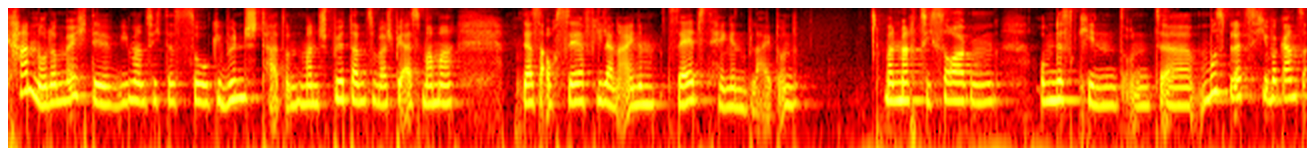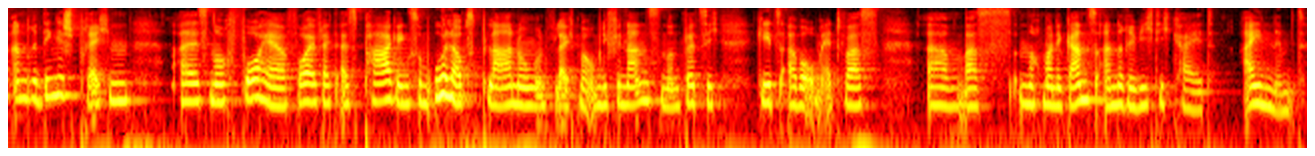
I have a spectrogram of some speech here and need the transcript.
kann oder möchte, wie man sich das so gewünscht hat. Und man spürt dann zum Beispiel als Mama, dass auch sehr viel an einem selbst hängen bleibt. Und man macht sich Sorgen um das Kind und äh, muss plötzlich über ganz andere Dinge sprechen als noch vorher. Vorher vielleicht als Paar ging es um Urlaubsplanung und vielleicht mal um die Finanzen und plötzlich geht es aber um etwas, ähm, was nochmal eine ganz andere Wichtigkeit einnimmt.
